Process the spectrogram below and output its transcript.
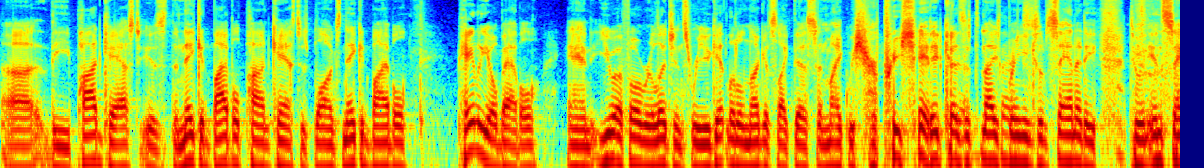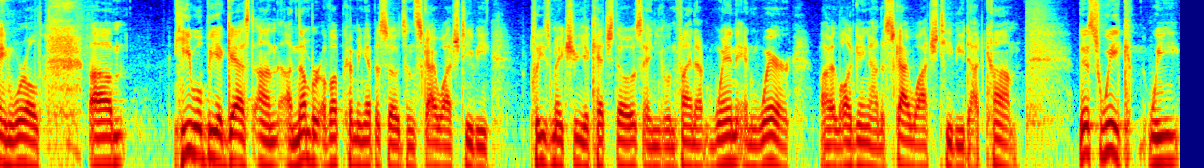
Uh, the podcast is the Naked Bible podcast, is blogs Naked Bible, Paleo Babble, and UFO Religions, where you get little nuggets like this. And Mike, we sure appreciate it because yeah, it's nice thanks. bringing some sanity to an insane world. Um, he will be a guest on a number of upcoming episodes on Skywatch TV. Please make sure you catch those, and you can find out when and where by logging on to skywatchtv.com. This week, we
